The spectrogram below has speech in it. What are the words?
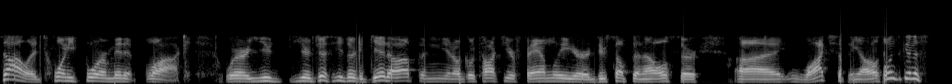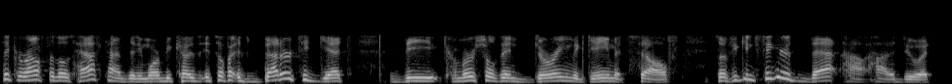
solid 24 minute block where you you're just either to get up and you know go talk to your family or do something else or uh, watch something else. No one's going to stick around for those half times anymore because it's so it's better to get the commercials in during the game itself. So if you can figure that how how to do it.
